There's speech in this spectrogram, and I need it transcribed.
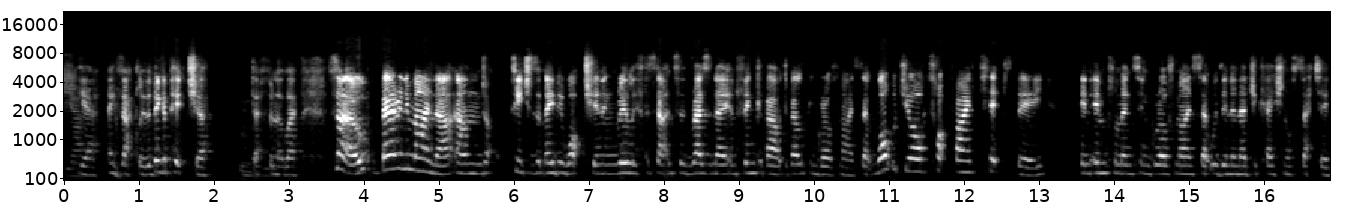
Yeah. yeah, exactly. The bigger picture Mm. Definitely. So, bearing in mind that, and teachers that may be watching and really starting to resonate and think about developing growth mindset, what would your top five tips be in implementing growth mindset within an educational setting?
